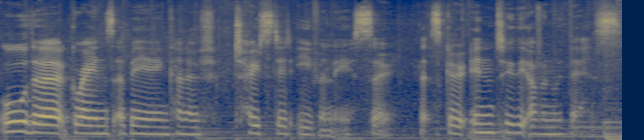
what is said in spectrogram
all the grains are being kind of toasted evenly. So let's go into the oven with this.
